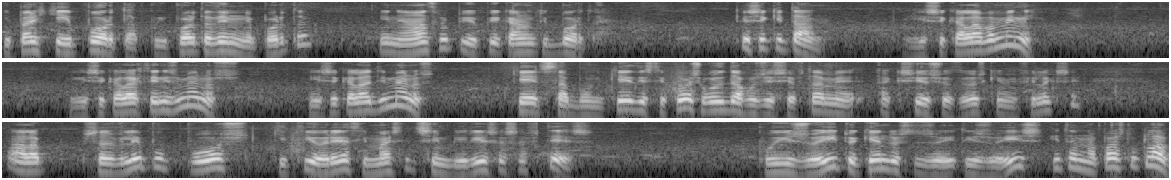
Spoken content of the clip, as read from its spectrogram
υπάρχει και η πόρτα, που η πόρτα δεν είναι πόρτα, είναι άνθρωποι οι οποίοι κάνουν την πόρτα. Και σε κοιτάνε. Είσαι καλά βαμμένη. Είσαι καλά χτενισμένος. Είσαι καλά αντιμένος. Και έτσι θα μπουν. Και δυστυχώς εγώ δεν τα έχω ζήσει αυτά με αξίωση ο Θεός και με φύλαξη. Αλλά σας βλέπω πως και τι ωραία θυμάστε τις εμπειρίες σας αυτές. Που η ζωή, το κέντρο της, ζωή, της ζωής ήταν να πας στο κλαμπ.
